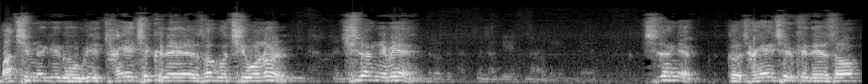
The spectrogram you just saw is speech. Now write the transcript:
마침 여기 그 우리 장애인 체크대에서 그 지원을 시장님이 시장님 그 장애인 체육회에 대해서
